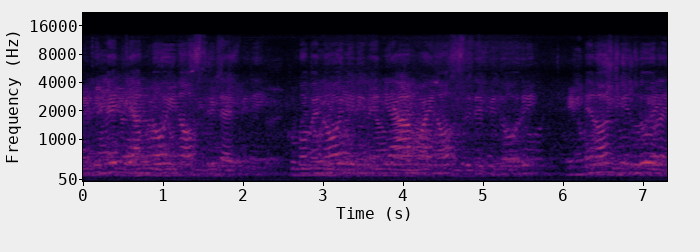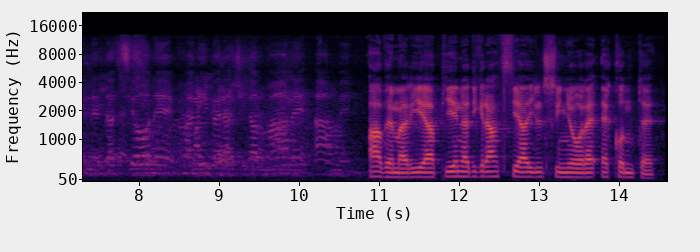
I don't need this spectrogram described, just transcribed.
rimetti a noi i nostri debiti, come noi li rimettiamo ai nostri debitori, e non ci indurre in tentazione, ma liberaci dal male. Amen. Ave Maria, piena di grazia, il Signore è con te.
